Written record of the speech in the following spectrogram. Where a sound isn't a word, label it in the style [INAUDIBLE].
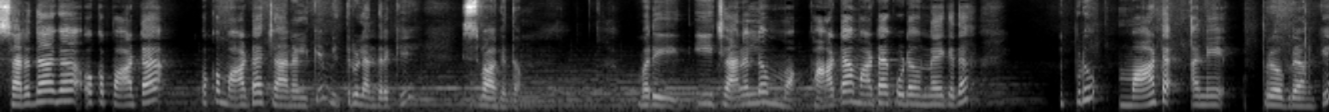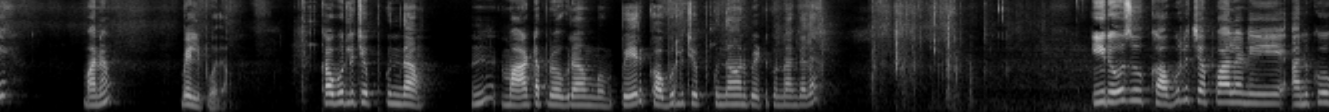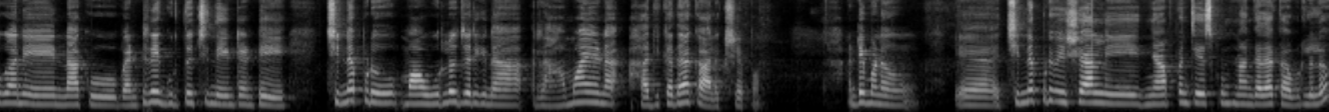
సరదాగా ఒక పాట ఒక మాట ఛానల్కి మిత్రులందరికీ స్వాగతం. మరి ఈ ఛానల్లో మా పాట మాట కూడా ఉన్నాయి కదా? ఇప్పుడు మాట అనే ప్రోగ్రాంకి మనం వెళ్ళిపోదాం. కబుర్లు చెప్పుకుందాం. మాట ప్రోగ్రాం పేరు కబుర్లు చెప్పుకుందాం అని పెట్టుకున్నాం కదా? ఈరోజు కబుర్లు చెప్పాలని అనుకోగానే నాకు వెంటనే గుర్తొచ్చింది ఏంటంటే చిన్నప్పుడు మా ఊర్లో జరిగిన రామాయణ హరికథా కాలక్షేపం. అంటే మనం చిన్నప్పుడు విషయాల్ని జ్ఞాపకం చేసుకుంటున్నాం కదా కబుర్లలో?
